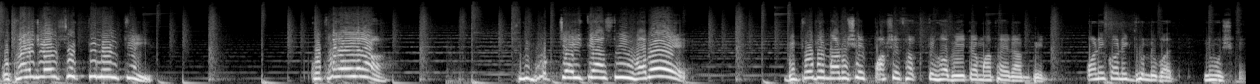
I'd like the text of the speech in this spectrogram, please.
কোথায় জল শক্তি মন্ত্রী? কোথায় এরা? শুধু ভোট চাইতে আসলেই হবে। বিপদে মানুষের পাশে থাকতে হবে, এটা মাথায় রাখবেন। অনেক অনেক ধন্যবাদ। নমস্কার।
